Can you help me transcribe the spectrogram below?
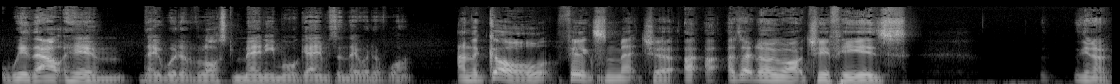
without him, they would have lost many more games than they would have won. And the goal, Felix Nmecha, I, I don't know, Archie, if he is, you know,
